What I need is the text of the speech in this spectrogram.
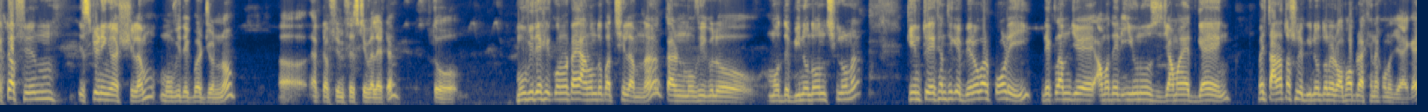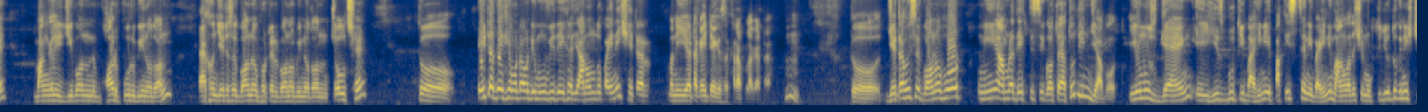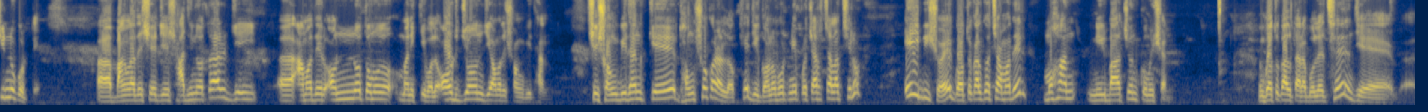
একটা film screening আসছিলাম movie দেখবার জন্য। একটা ফিল্ম ফেস্টিভ্যাল এটা তো মুভি দেখে কোনোটাই আনন্দ পাচ্ছিলাম না, কারণ মুভিগুলো মধ্যে বিনোদন ছিল না। কিন্তু এখান থেকে বেরোবার পরেই দেখলাম যে আমাদের ইউনুস, জামায়াত গ্যাং মানে তারা তো আসলে বিনোদনের অভাব রাখে না কোনো জায়গায়। বাঙালির জীবন ভরপুর বিনোদন। এখন যেটা হচ্ছে গণভোটের গণবিনোদন চলছে। তো এটা দেখে মোটামুটি মুভি দেখে যে আনন্দ পাইনি সেটার মানে ইয়েটা কেটে গেছে খারাপ লাগাটা। হুম। তো যেটা হয়েছে গণভোট নিয়ে আমরা দেখতেছি গত এতদিন যাবত ইউনুস গ্যাং এই হিজবুতি বাহিনী এই পাকিস্তানি বাহিনী বাংলাদেশের মুক্তিযুদ্ধকে নিশ্চিন্ন করতে। বাংলাদেশের যে স্বাধীনতার যেই আহ, আমাদের অন্যতম মানে কি বলে অর্জন যে আমাদের সংবিধান সেই সংবিধানকে ধ্বংস করার লক্ষ্যে যে গণভোট নিয়ে প্রচার চালাচ্ছিল এই বিষয়ে গতকালকে হচ্ছে আমাদের মহান নির্বাচন কমিশন গতকাল তারা বলেছে যে,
